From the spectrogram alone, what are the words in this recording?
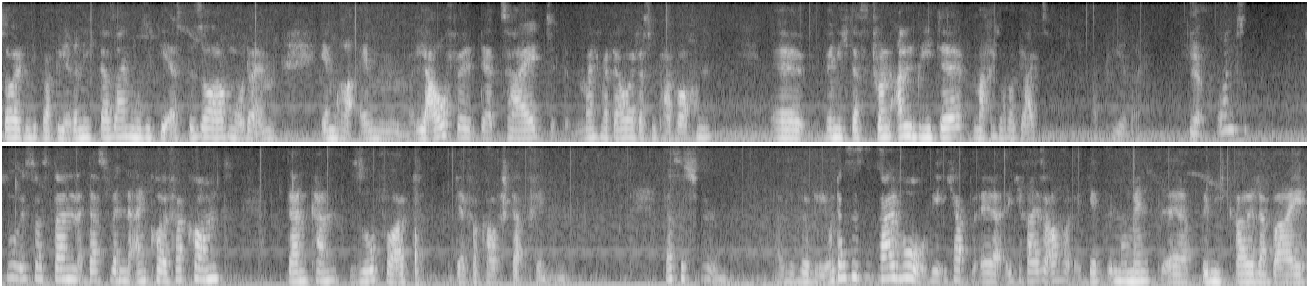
Sollten die Papiere nicht da sein, muss ich die erst besorgen oder im, im, im Laufe der Zeit, manchmal dauert das ein paar Wochen, äh, wenn ich das schon anbiete, mache ich aber gleichzeitig Papiere. Ja. Und so ist das dann, dass wenn ein Käufer kommt, dann kann sofort der Verkauf stattfinden. Das ist schön. Also wirklich. Und das ist egal wo. Ich, hab, äh, ich reise auch jetzt im Moment, äh, bin ich gerade dabei,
